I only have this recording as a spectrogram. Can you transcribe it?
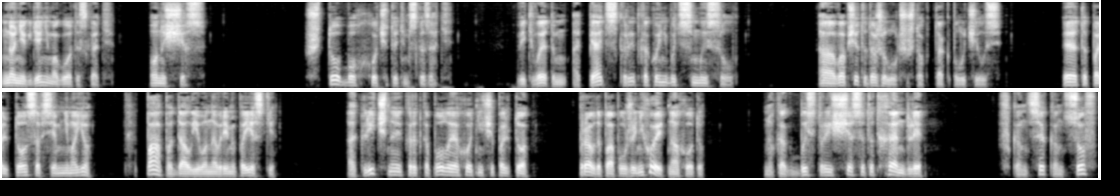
но нигде не могу отыскать. Он исчез. Что Бог хочет этим сказать? Ведь в этом опять скрыт какой-нибудь смысл. А вообще-то даже лучше, что так получилось. Это пальто совсем не мое. Папа дал его на время поездки. Отличное короткополое охотничье пальто. Правда, папа уже не ходит на охоту. Но как быстро исчез этот Хендли! В конце концов,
